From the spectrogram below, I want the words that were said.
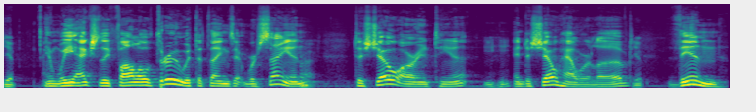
Yep. and we actually follow through with the things that we're saying Right. To show our intent and to show how we're loved. Yep. Then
